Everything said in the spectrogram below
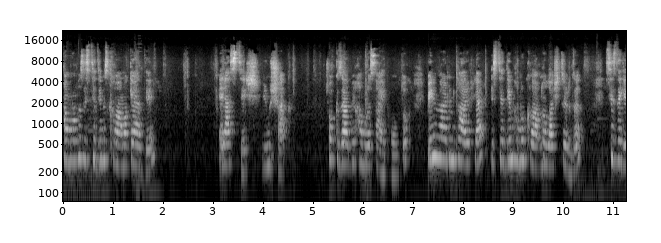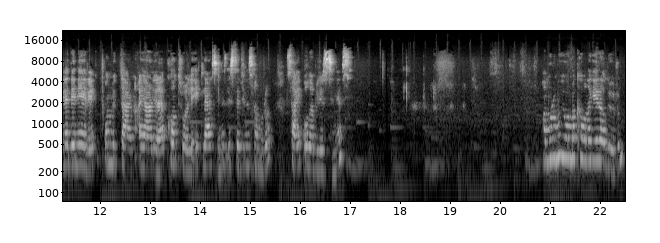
Hamurumuz istediğimiz kıvama geldi. Elastik, yumuşak, çok güzel bir hamura sahip olduk. Benim verdiğim tarifler istediğim hamur kıvamına ulaştırdı. Siz de yine deneyerek un miktarını ayarlayarak kontrolle eklerseniz istediğiniz hamuru sahip olabilirsiniz. Hamurumu yoğurma kabına geri alıyorum.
